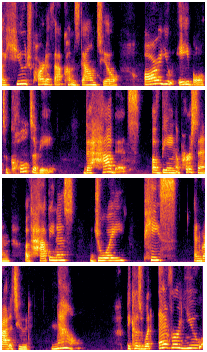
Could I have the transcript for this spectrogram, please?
a huge part of that comes down to are you able to cultivate the habits of being a person of happiness, joy, peace, and gratitude now? Because whatever you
